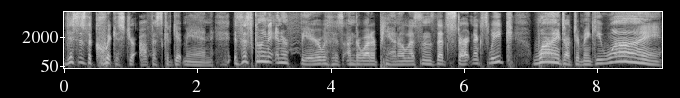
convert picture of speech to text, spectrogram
This is the quickest your office could get me in. Is this going to interfere with his underwater piano lessons that start next week? Why, Dr. Binky, why?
